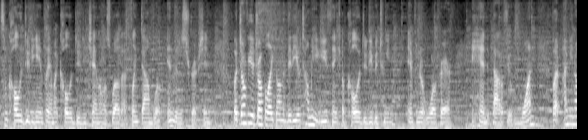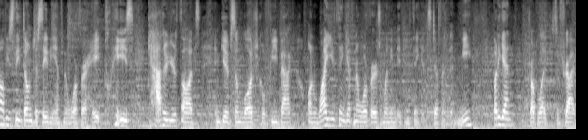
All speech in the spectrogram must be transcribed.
some Call of Duty gameplay on my Call of Duty channel as well. That's linked down below in the description. But don't forget to drop a like on the video. Tell me what you think of Call of Duty between Infinite Warfare and Battlefield 1. But I mean, obviously, don't just say the Infinite Warfare hate. Please gather your thoughts and give some logical feedback on why you think Infinite Warfare is winning if you think it's different than me. But again, drop a like, subscribe.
